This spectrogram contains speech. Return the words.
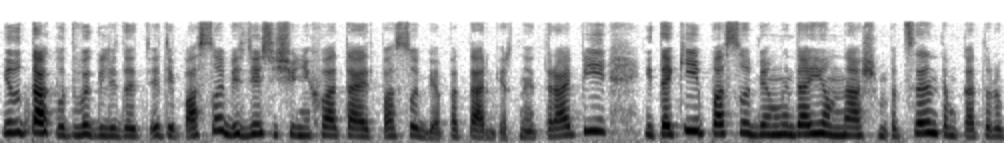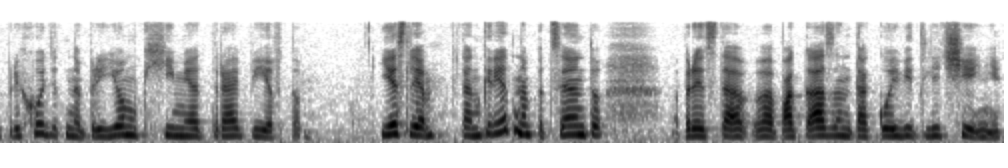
И вот так вот выглядят эти пособия. Здесь еще не хватает пособия по таргетной терапии. И такие пособия мы даем нашим пациентам, которые приходят на прием к химиотерапевту. Если конкретно пациенту представ, показан такой вид лечения.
